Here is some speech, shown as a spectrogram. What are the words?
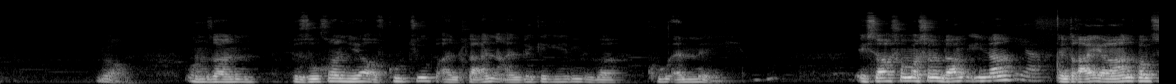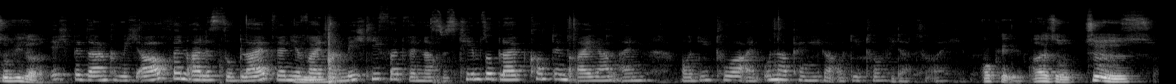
ja, unseren Besuchern hier auf YouTube einen kleinen Einblick gegeben über QM Milch. Ich sage schon mal schönen Dank, Ina. Ja. In drei Jahren kommst du wieder. Ich bedanke mich auch, wenn alles so bleibt, wenn ihr mhm. weiter Milch liefert, wenn das System so bleibt, kommt in drei Jahren ein Auditor, ein unabhängiger Auditor wieder zu euch. Okay, also tschüss.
